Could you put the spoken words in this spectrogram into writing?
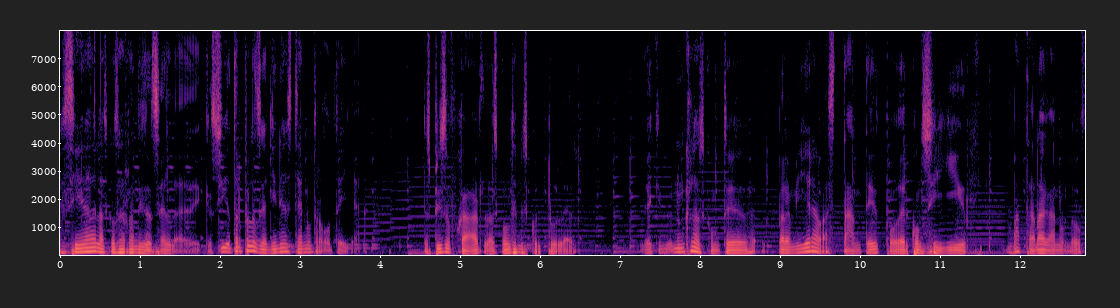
Sí, era de las cosas randies de Zelda, de que si atrapas las gallinas te dan otra botella. Los Piece of Heart, las Golden Esculturas nunca las conté. para mí era bastante poder conseguir matar a Ganondorf.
